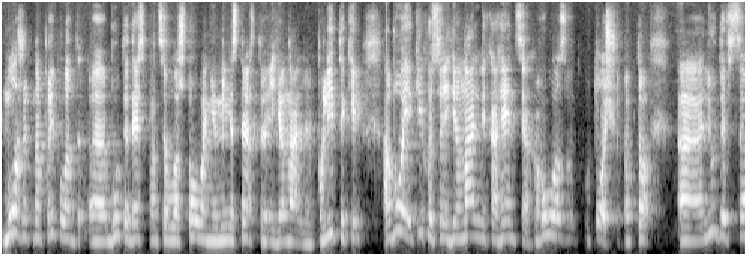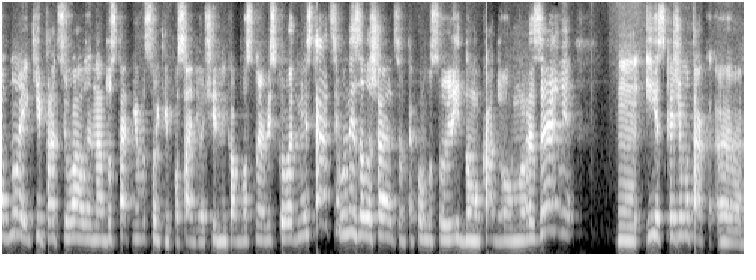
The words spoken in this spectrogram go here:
можуть, наприклад, е, бути десь працевлаштовані в міністерстві регіональної політики або якихось регіональних агенціях розвитку тощо. Тобто е, люди, все одно, які працювали на достатньо високій посаді очільника обласної військової адміністрації, вони залишаються в такому своєрідному кадровому резерві. М, І, скажімо так, е,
